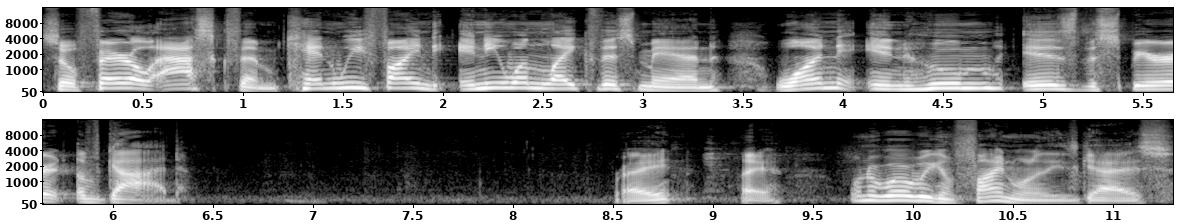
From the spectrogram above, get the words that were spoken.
So Pharaoh asked them, Can we find anyone like this man, one in whom is the Spirit of God? Right? I wonder where we can find one of these guys.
